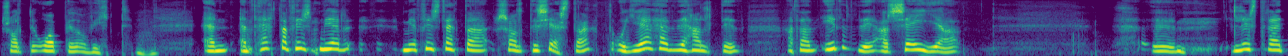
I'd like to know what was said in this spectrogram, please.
svolítið opið og vítt. Mm -hmm. en, en þetta finnst mér, mér finnst þetta svolítið sérstakt og ég hefði haldið að það yrði að segja um, listrætt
